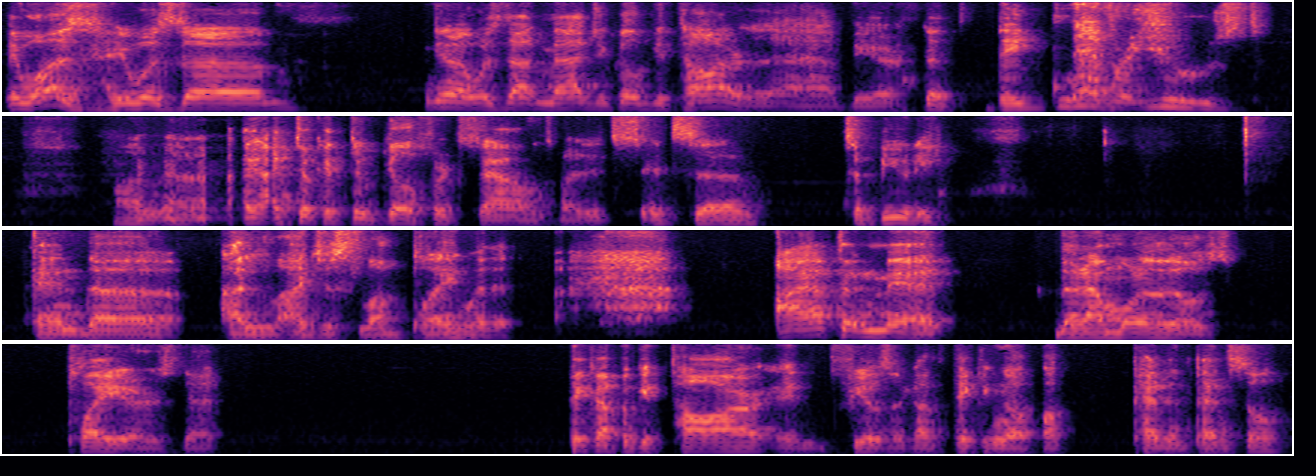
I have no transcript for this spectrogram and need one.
It was. It was. Um, you know, it was that magical guitar that I have here that they never used. On, uh, I, I, took it to Guilford Sounds, but it's it's uh, it's a beauty, and uh, I I just love playing with it. I have to admit that I'm one of those players that pick up a guitar and feels like I'm picking up a pen and pencil.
